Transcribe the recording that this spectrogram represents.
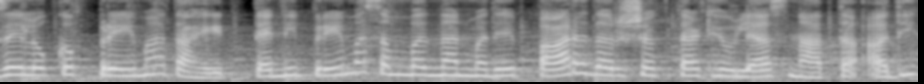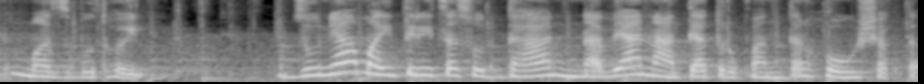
जे लोक प्रेमात आहेत त्यांनी प्रेमसंबंधांमध्ये पारदर्शकता ठेवल्यास नातं अधिक मजबूत होईल. जुन्या मैत्रीचं सुद्धा नव्या नात्यात रूपांतर होऊ शकतं.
